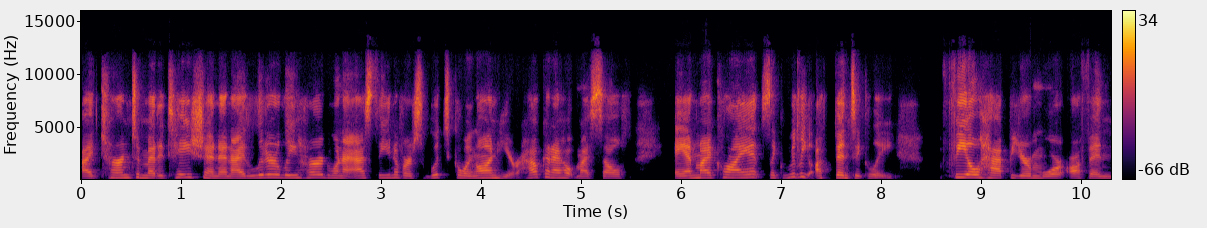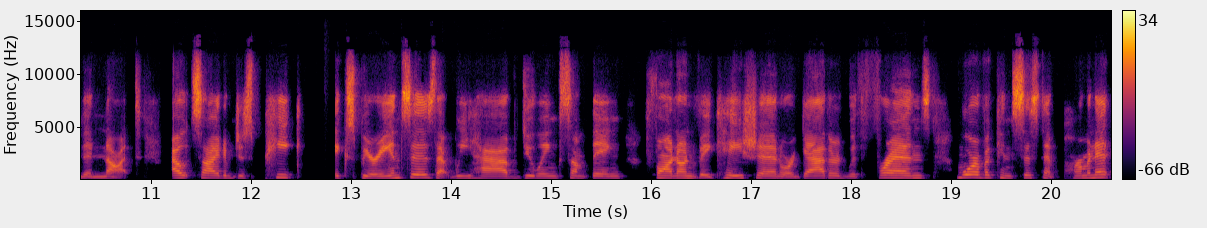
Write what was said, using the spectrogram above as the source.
I turned to meditation and I literally heard when I asked the universe, what's going on here? How can I help myself and my clients, like really authentically feel happier more often than not, outside of just peak experiences that we have doing something fun on vacation or gathered with friends, more of a consistent, permanent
